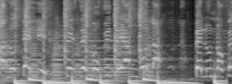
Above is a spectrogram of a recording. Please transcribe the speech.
Balotelli desde Covid de Angola. Pelo no fe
